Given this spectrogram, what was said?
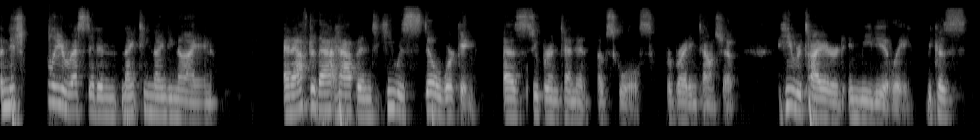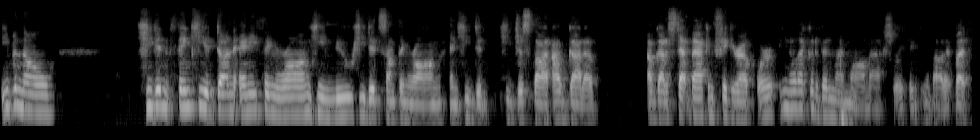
initially arrested in 1999, and after that happened, he was still working as superintendent of schools for Breitung Township. He retired immediately because even though he didn't think he had done anything wrong, he knew he did something wrong, and he did. He just thought, "I've got to." I've got to step back and figure out, or, you know, that could have been my mom actually thinking about it. But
